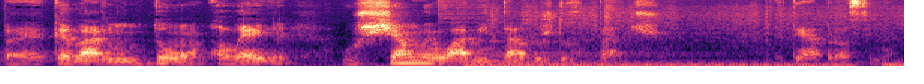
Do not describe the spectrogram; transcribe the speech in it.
Para acabar num tom alegre, O chão é o habitat dos derrotados. Até à próxima.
